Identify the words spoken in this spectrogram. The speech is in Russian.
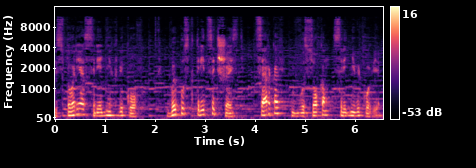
История средних веков. Выпуск 36. Церковь в высоком средневековье.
